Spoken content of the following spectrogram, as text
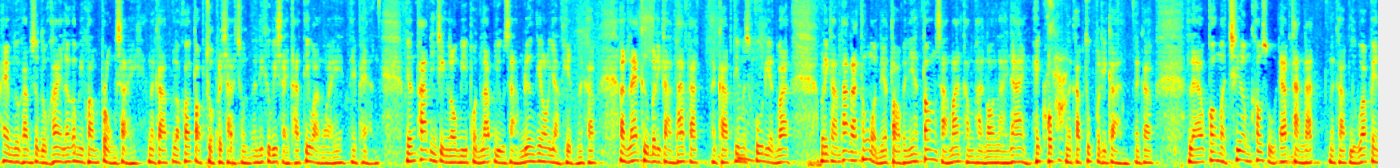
ให้อำนวยความสะดวกให้แล้วก็มีความโปร่งใสนะครับแล้วก็ตอบโจทย์ประชาชน อันนี้คือวิสัยทัศน์ที่วางไว้ในแผน เพราะฉะนั้นภาพจริง ๆ เรามีผลลัพธ์อยู่ 3 เรื่องที่เราอยากเห็นนะครับอันแรกคือบริการภาครัฐนะครับที่เมื่อสักครู่เรียนว่าบริการภาครัฐทั้งหมดเนี่ยต่อไปนี้ต้องสามารถทำผ่านออนไลน์ได้ให้ครบนะครับทุกบริการนะครับแล้วก็มาเชื่อมเข้าสู่แอปทางรัฐนะครับหรือว่าเป็น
